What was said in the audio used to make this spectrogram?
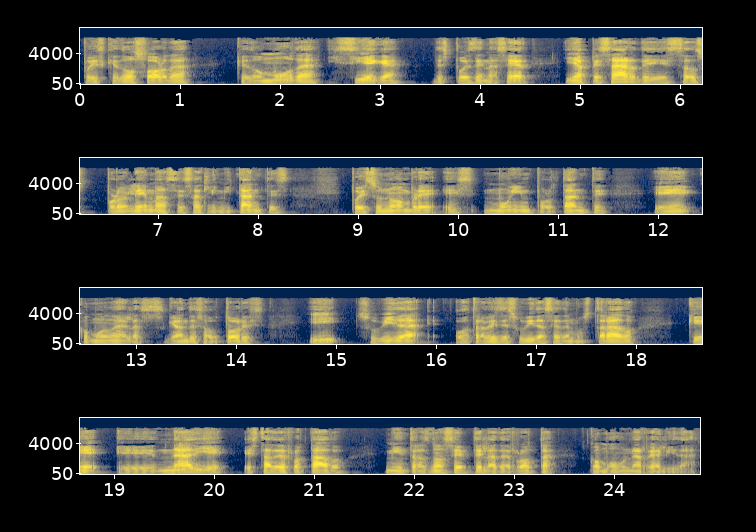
pues quedó sorda, quedó muda y ciega después de nacer, y a pesar de esos problemas, esas limitantes, pues su nombre es muy importante eh, como uno de los grandes autores y su vida o a través de su vida se ha demostrado que eh, nadie está derrotado mientras no acepte la derrota como una realidad.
